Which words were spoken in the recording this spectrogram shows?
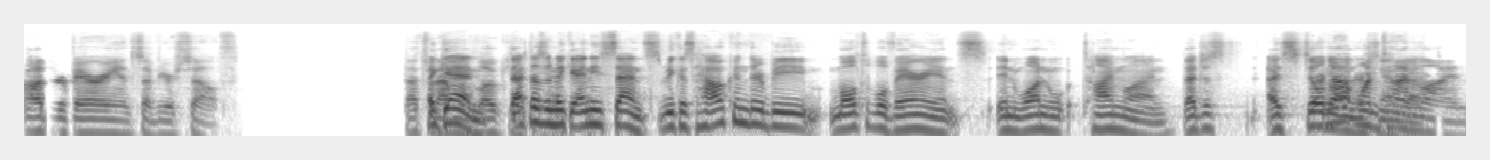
other variants of yourself that's what Again, that doesn't make any sense because how can there be multiple variants in one timeline? That just I still They're don't not one understand that. timeline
